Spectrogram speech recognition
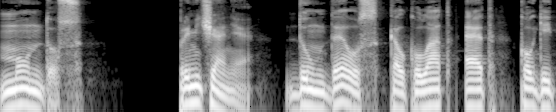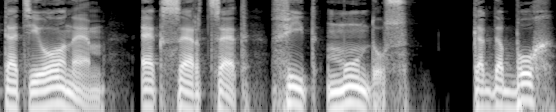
mundus. Примечание. Dum Deus calculat et cogitationem exercet fit mundus. Когда Бог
